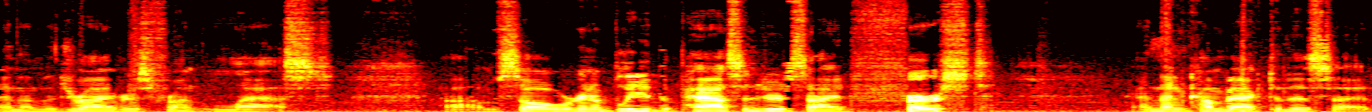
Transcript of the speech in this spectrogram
and then the driver's front last. Um, so we're gonna bleed the passenger side first, and then come back to this side.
